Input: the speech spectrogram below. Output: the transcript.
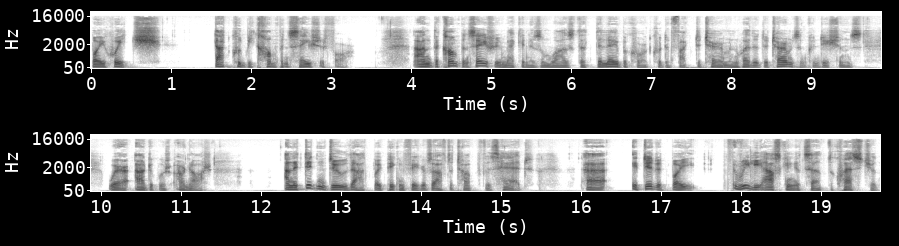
by which that could be compensated for. And the compensatory mechanism was that the Labour Court could, in fact, determine whether the terms and conditions were adequate or not. And it didn't do that by picking figures off the top of his head. Uh, it did it by really asking itself the question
